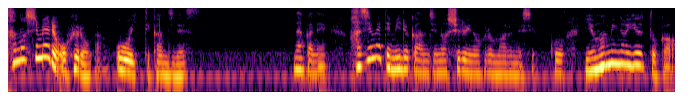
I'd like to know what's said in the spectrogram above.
う楽しめるお風呂が多いって感じです。なんかね初めて見る感じの種類のお風呂もあるんですよ。こう湯もみの湯とか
